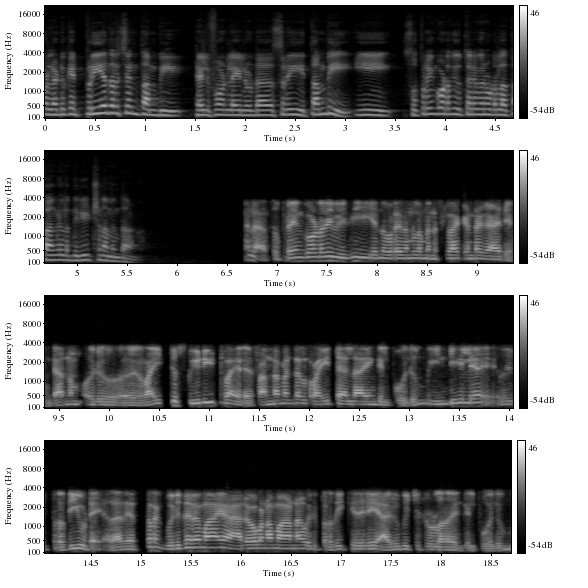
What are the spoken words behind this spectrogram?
ഇപ്പോൾ അഡ്വക്കേറ്റ് പ്രിയദർശൻ തമ്പി ടെലിഫോൺ ലൈനിലുണ്ട്. ശ്രീ തമ്പി ഈ സുപ്രീം കോടതി ഉത്തരവിനോടുള്ള താങ്കളുടെ നിരീക്ഷണം എന്താണ്? അല്ല സുപ്രീം കോടതി വിധി എന്ന് പറയുന്നത് നമ്മൾ മനസ്സിലാക്കേണ്ട കാര്യം. കാരണം ഒരു right to speedy trial fundamental right അല്ല എങ്കിൽ പോലും ഇന്ത്യയിലെ ഒരു പ്രതിയുടെ അതായത് എത്ര ഗുരുതരമായ ആരോപണമാണ് ഒരു പ്രതിക്കെതിരെ ആരോപിച്ചിട്ടുള്ളതെങ്കിൽ പോലും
